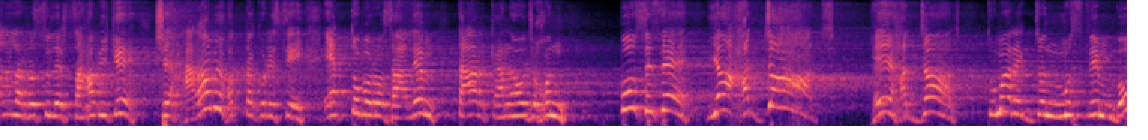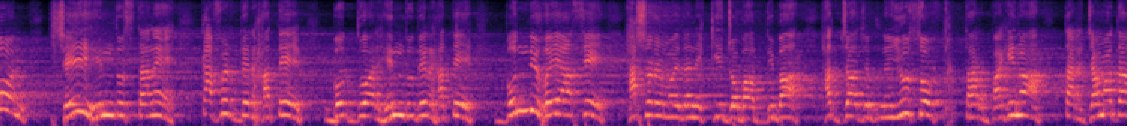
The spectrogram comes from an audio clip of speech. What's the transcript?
আল্লাহ রসুলের সাহাবিকে সে হারামে হত্যা করেছে। এত বড় জালেম তার কানেও যখন পৌঁছেছে, ইয়া হাজ্জাজ, হে হাজ্জাজ তোমার একজন মুসলিম বোন সেই হিন্দুস্তানে কাফেরদের হাতে, বৌদ্ধ আর হিন্দুদের হাতে বন্দি হয়ে আছে। হাসরের ময়দানে কি জবাব দিবা? হাজ্জাজ ইবনে ইউসুফ, তার বাগিনা, তার জামাতা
